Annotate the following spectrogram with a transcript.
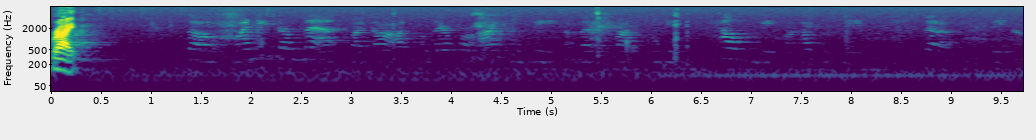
Right. So my needs are met by God, so therefore I can be a better spouse and be, help meet my husband's needs instead of being a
